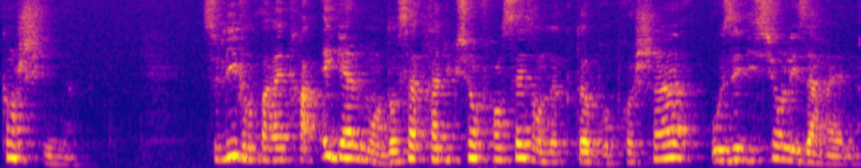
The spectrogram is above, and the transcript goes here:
qu'en Chine. Ce livre paraîtra également dans sa traduction française en octobre prochain aux éditions Les Arènes.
